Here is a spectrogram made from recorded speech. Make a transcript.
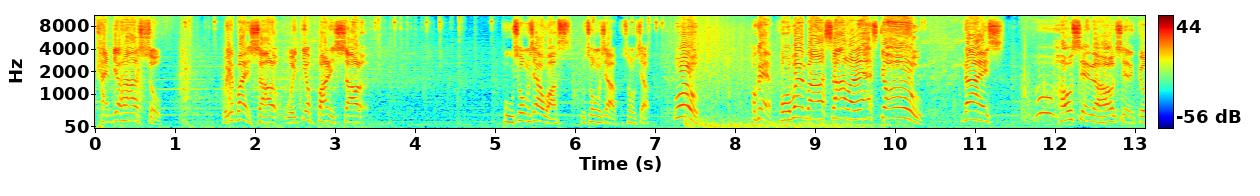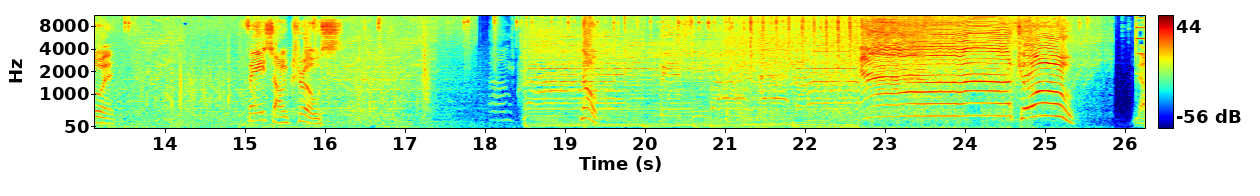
砍掉他的手。我要把你杀了，我一定要把你杀了。补充一下瓦斯，补充一下，补充一下。哇 ，OK，伙伴把他杀了，Let's go，Nice。哦，好险啊，好险，各位，非常 close。No。啊，Cool，No。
